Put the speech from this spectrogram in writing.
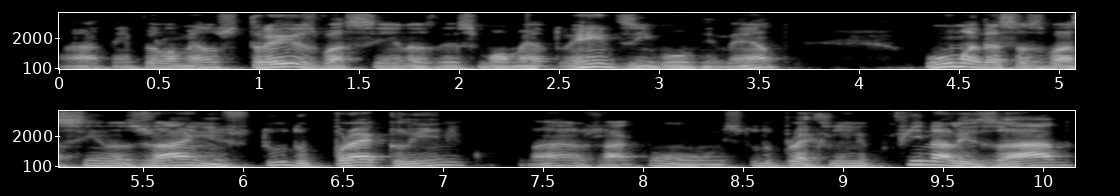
Tá? Tem pelo menos três vacinas nesse momento em desenvolvimento. Uma dessas vacinas já em estudo pré-clínico, né? já com um estudo pré-clínico finalizado,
